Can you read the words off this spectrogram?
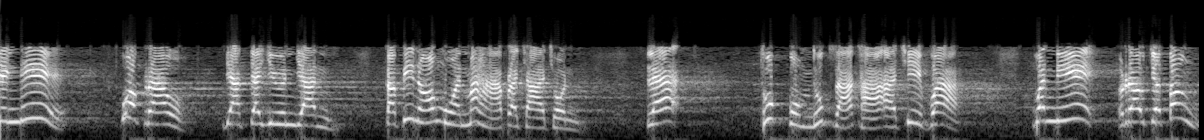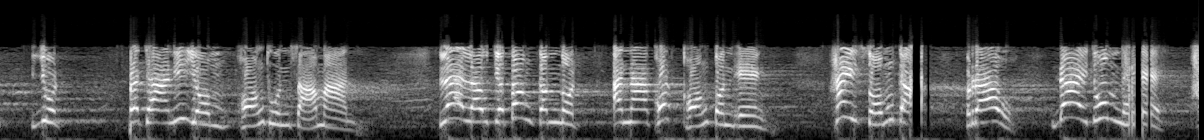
สิ่งที่พวกเราอยากจะยืนยันกับพี่น้องมวลมหาประชาชน และทุกกลุ่มทุกสาขาอาชีพว่า วันนี้เราจะต้องหยุดประชานิยมของทุนสามานและเราจะต้องกำหนดอนาคตของตนเอง ให้สมกับเราได้ทุ่มเท พ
